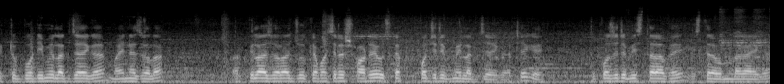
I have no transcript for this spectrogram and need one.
एक तो बॉडी में लग जाएगा माइनस वाला, और प्लस वाला जो कैपेसिटर शॉर्ट है, उसका पॉजिटिव में लग जाएगा, ठीक है? तो पॉजिटिव इस तरफ़ है, इस तरफ़ हम लगाएगा।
